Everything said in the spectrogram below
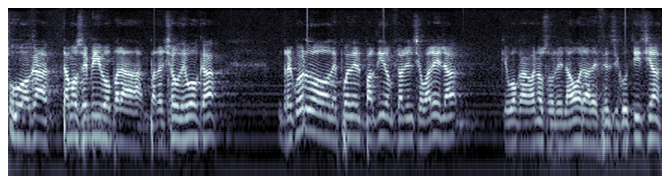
Hugo, acá estamos en vivo para, para el show de Boca. Recuerdo después del partido en Florencio Varela, que Boca ganó sobre la hora Defensa y Justicia,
